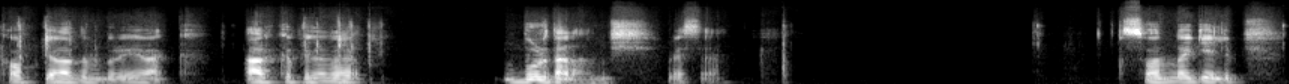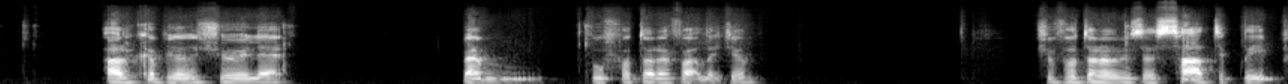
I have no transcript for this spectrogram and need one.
Kopyaladım burayı bak. Arka planı buradan almış mesela. Sonra gelip arka planı şöyle ben bu fotoğrafı alacağım. Şu fotoğrafı mesela sağ tıklayıp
